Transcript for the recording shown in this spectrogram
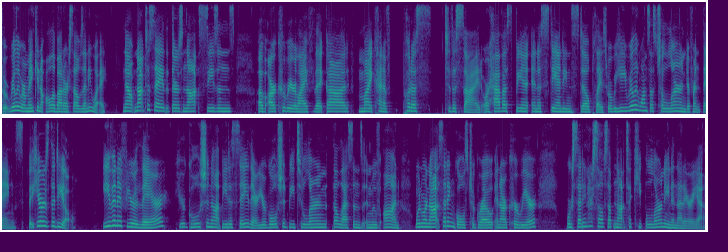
but really we're making it all about ourselves anyway. Now, not to say that there's not seasons of our career life that God might kind of put us to the side or have us be in a standing still place where He really wants us to learn different things. But here's the deal even if you're there, your goal should not be to stay there. Your goal should be to learn the lessons and move on. When we're not setting goals to grow in our career, we're setting ourselves up not to keep learning in that area.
